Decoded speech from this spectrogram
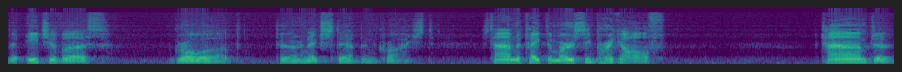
that each of us grow up to our next step in Christ. It's time to take the mercy break off. Time to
